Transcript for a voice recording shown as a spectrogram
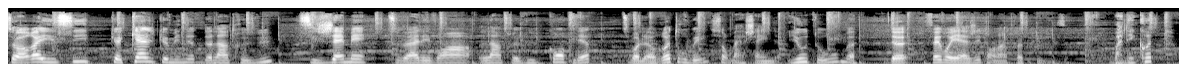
tu auras ici que quelques minutes de l'entrevue. Si jamais tu veux aller voir l'entrevue complète, tu vas le retrouver sur ma chaîne YouTube de Fais voyager ton entreprise. Bonne écoute!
